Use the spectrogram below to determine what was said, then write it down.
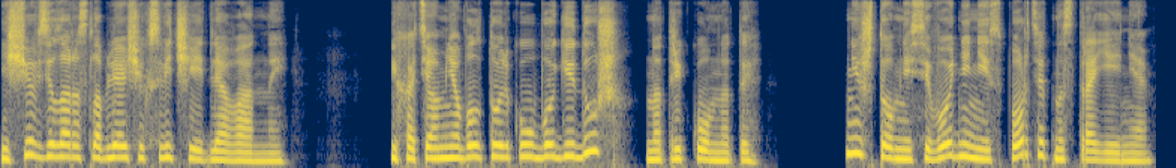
Еще взяла расслабляющих свечей для ванной. И хотя у меня был только убогий душ на три комнаты, ничто мне сегодня не испортит настроение.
